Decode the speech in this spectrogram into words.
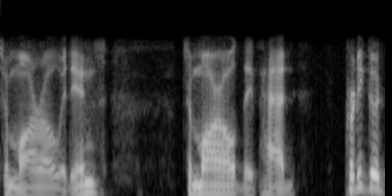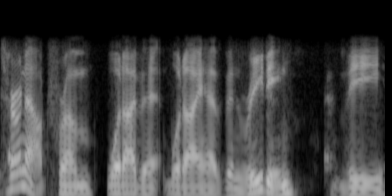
tomorrow. It ends tomorrow. They've had pretty good turnout from what I've what I have been reading. The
